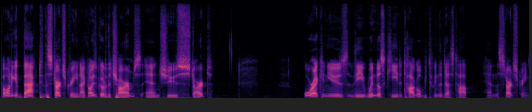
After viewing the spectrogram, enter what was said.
If I want to get back to the start screen I can always go to the charms and choose start or I can use the Windows key to toggle between the desktop and the start screen.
